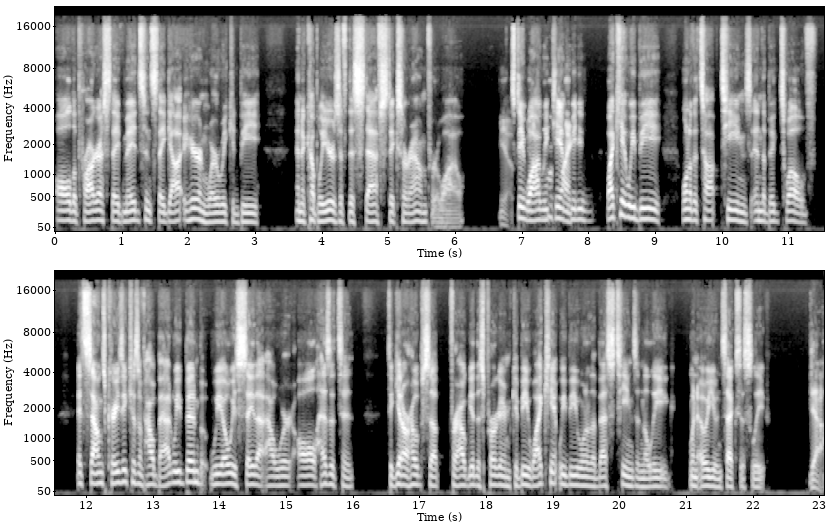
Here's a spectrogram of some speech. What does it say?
all the progress they've made since they got here and where we could be in a couple years if this staff sticks around for a while. Yeah. See why we can't be why can't we be one of the top teams in the Big 12? It sounds crazy because of how bad we've been, but we always say that how we're all hesitant to get our hopes up for how good this program could be. Why can't we be one of the best teams in the league when OU and Texas leave? Yeah,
